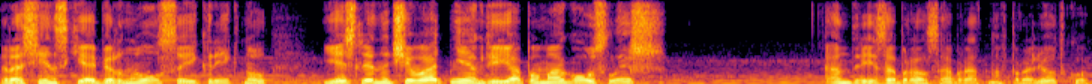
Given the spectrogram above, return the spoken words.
Росинский обернулся и крикнул — если ночевать негде, я помогу, слышь?» Андрей забрался обратно в пролетку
